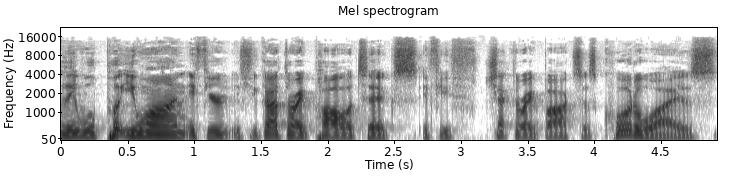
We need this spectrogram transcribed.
they will put you on if you're if you've got the right politics, if you've checked the right boxes quota wise.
